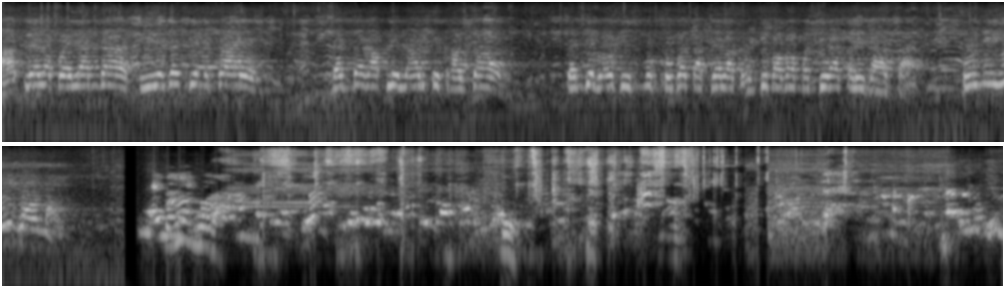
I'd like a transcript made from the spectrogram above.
आपल्याला पहिल्यांदा निवेदन द्यायचं आहे. नंतर आपले लाडके खासदार संजय भाऊ देशमुख सोबत आपल्याला घंटी बाबा मंदिराकडे जायचं कोणीही जाऊ नये Thank you.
